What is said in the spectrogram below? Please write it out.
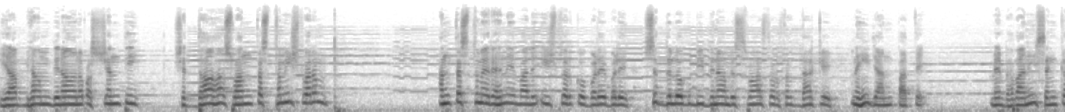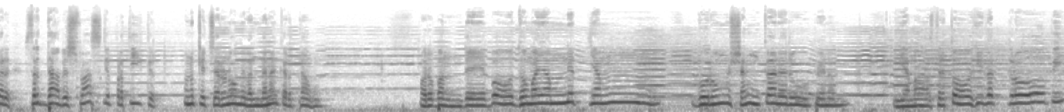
याभ्याम बिना न पश्यंती सिद्धा स्वांतस्थमीश्वरम अंतस्थ में रहने वाले ईश्वर को बड़े बड़े सिद्ध लोग भी बिना विश्वास और श्रद्धा के नहीं जान पाते। मैं भवानी शंकर श्रद्धा विश्वास के प्रतीक उनके चरणों में वंदना करता हूँ। और वंदे बोधमयम नित्यम गुरुम शंकर रूपिणम। यमाश्रितो ही वक्रोपि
